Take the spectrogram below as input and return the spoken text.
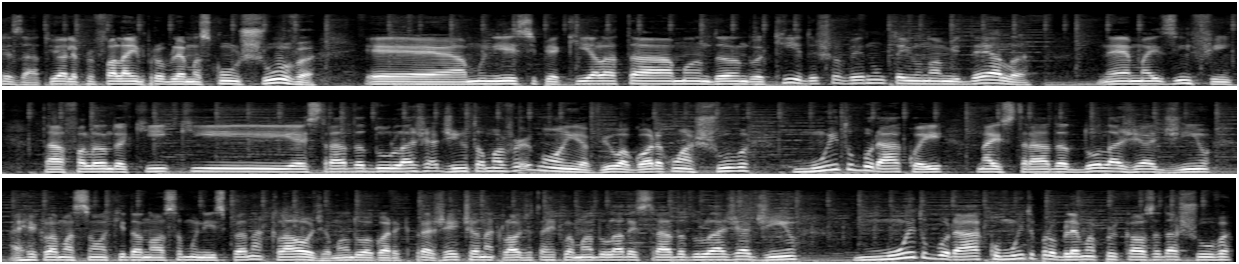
Exato. E olha, por falar em problemas com chuva, é, a munícipe aqui, ela tá mandando aqui, deixa eu ver, não tem o nome dela, né? Mas enfim, tá falando aqui que a estrada do Lajeadinho tá uma vergonha, viu? Agora com a chuva, muito buraco aí na estrada do Lajeadinho. A reclamação aqui da nossa munícipe Ana Cláudia mandou agora aqui pra gente. A Ana Cláudia tá reclamando lá da estrada do Lajeadinho muito buraco, muito problema por causa da chuva.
